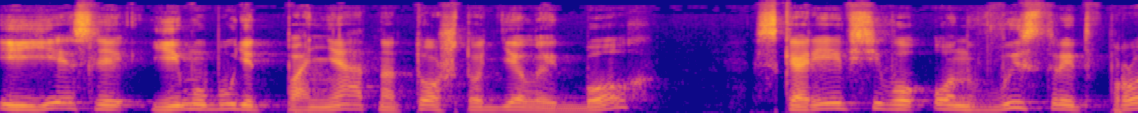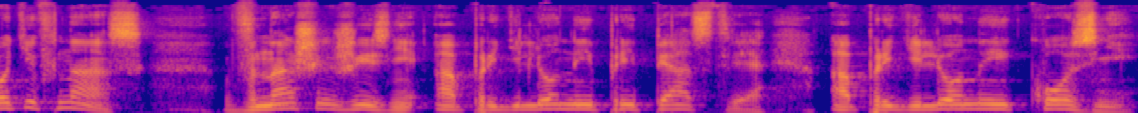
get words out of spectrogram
И если ему будет понятно то, что делает Бог, скорее всего, он выстроит против нас в нашей жизни определенные препятствия, определенные козни.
